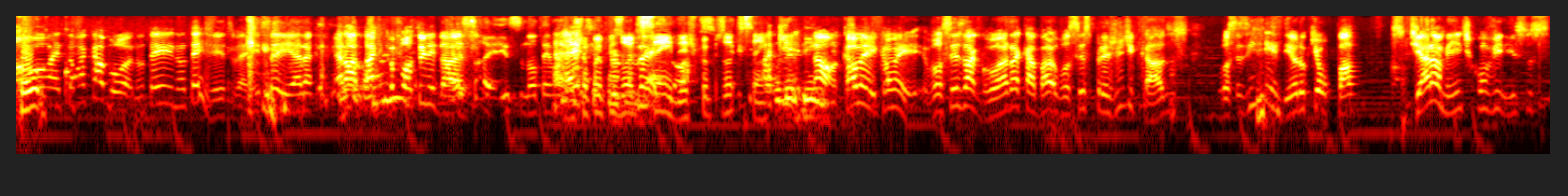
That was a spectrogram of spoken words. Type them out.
como- Oh, então acabou. Não tem, não tem jeito, velho. Isso aí era, era um ataque de É oportunidade. só isso, não tem mais. Deixa pro episódio Velho, 100, deixa pro episódio 100. Aqui, não, calma aí, calma aí. Vocês agora acabaram, vocês prejudicados, vocês entenderam que eu passo diariamente com o Vinícius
